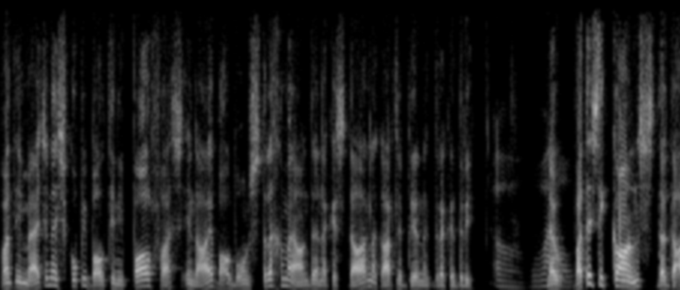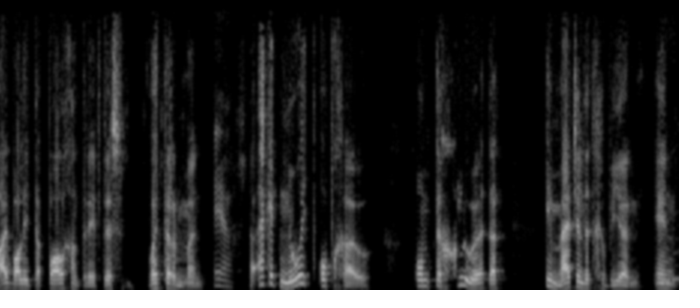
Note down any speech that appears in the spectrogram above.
want imagine hy skop die bal teen die paal vas en daai bal bons terug in my hande en ek is daar en ek hardloop deur en ek druk 'n 3. Oh, wow. Nou, wat is die kans dat daai bal die paal gaan tref? Dis bitter min. Ja. Nou ek het nooit opgehou om te glo dat imagine dit gebeur nie. En Mhm.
